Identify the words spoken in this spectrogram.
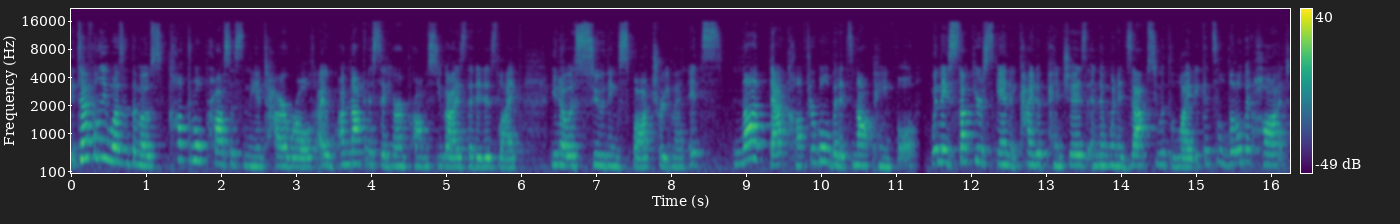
It definitely wasn't the most comfortable process in the entire world. I, I'm not going to sit here and promise you guys that it is like, you know, a soothing spa treatment. It's not that comfortable, but it's not painful. When they suck your skin, it kind of pinches, and then when it zaps you with the light, it gets a little bit hot,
